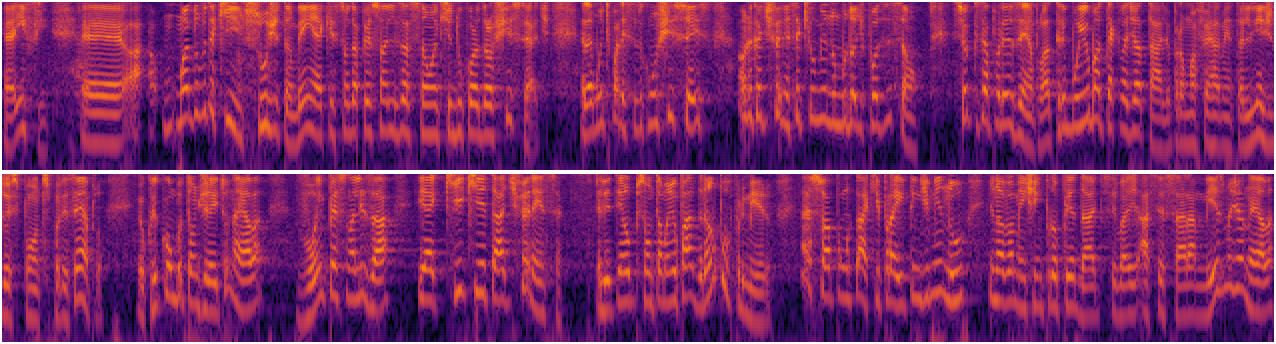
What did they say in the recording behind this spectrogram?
é, enfim. É, uma dúvida que surge também é a questão da personalização aqui do CorelDRAW X7. Ela é muito parecida com o X6, a única diferença é que o menu mudou de posição. Se eu quiser, por exemplo, atribuir uma uma tecla de atalho para uma ferramenta linha de dois pontos, por exemplo, eu clico com o botão direito nela, vou em personalizar e é aqui que está a diferença. Ele tem a opção tamanho padrão por primeiro. É só apontar aqui para item de menu e novamente em propriedades você vai acessar a mesma janela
